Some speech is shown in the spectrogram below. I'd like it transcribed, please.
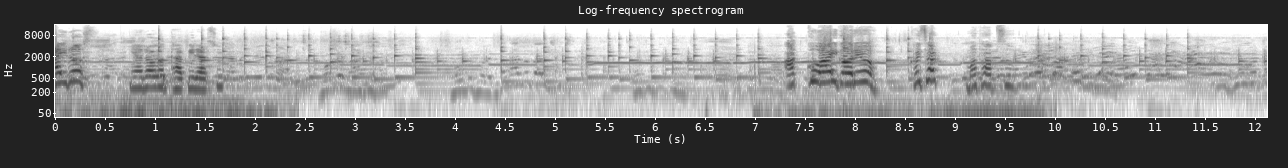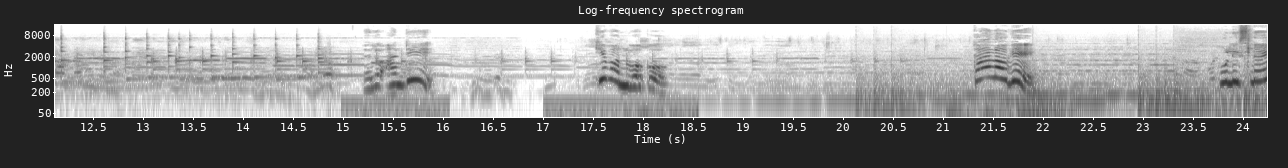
आइरोस् यहाँ रगत थापिरहेको छु। आक्को आइ गर्यो खै छट म थाप्छु। हेलो आन्टी। के भन्नुभएको? कहाँ लगे? पुलिसले?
